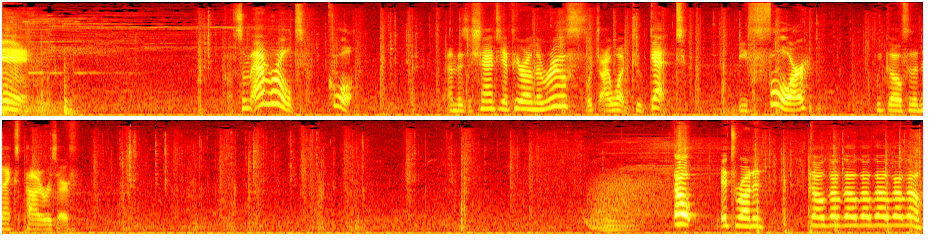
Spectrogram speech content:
Eh. Got some emerald. Cool. And there's a shanty up here on the roof, which I want to get before we go for the next powder reserve. Oh, it's running. Go, go, go, go, go, go, go.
